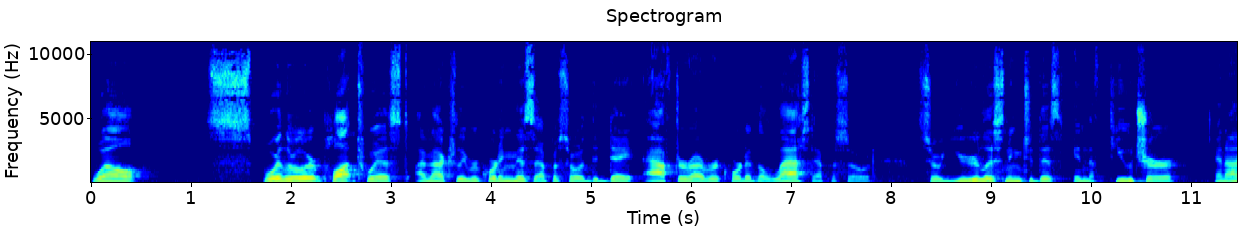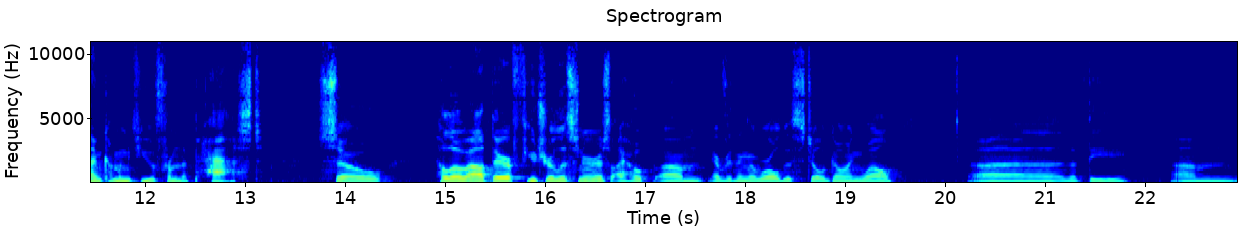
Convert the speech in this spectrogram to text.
Well, spoiler alert, plot twist, I'm actually recording this episode the day after I recorded the last episode. So you're listening to this in the future, and I'm coming to you from the past. So hello out there, future listeners. I hope um, everything in the world is still going well. Uh, that the um,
